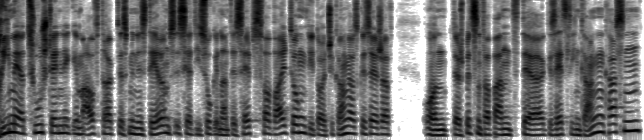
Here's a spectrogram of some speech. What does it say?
Primär zuständig im Auftrag des Ministeriums ist ja die sogenannte Selbstverwaltung, die Deutsche Krankenhausgesellschaft und der Spitzenverband der gesetzlichen Krankenkassen.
